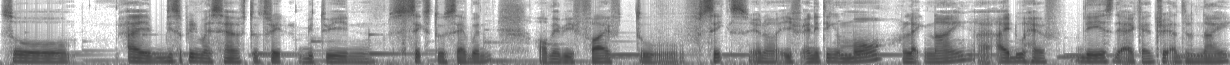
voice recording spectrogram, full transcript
So I discipline myself to trade between six to seven, or maybe five to six. You know, if anything more like nine, I, I do have days that I can trade until nine.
